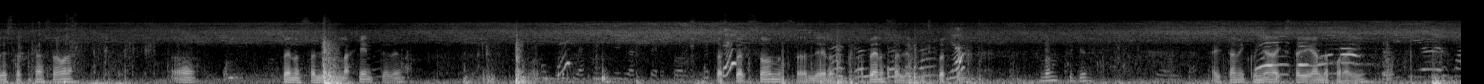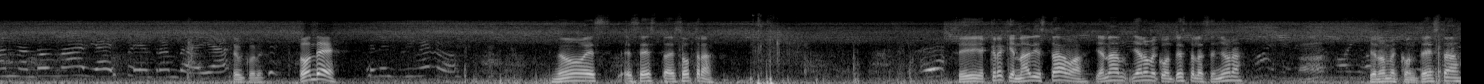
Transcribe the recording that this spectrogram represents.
de esta casa ahora. Ah, apenas salieron la gente adentro. Las personas salieron, apenas salieron las personas. No, si quieres. Ahí está mi cuñada que está llegando por ahí. ¿Dónde? En el primero. No, es, es esta, es otra. Sí, creo que nadie estaba. Ya, na- ya no me contesta la señora. Ya no me contesta.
